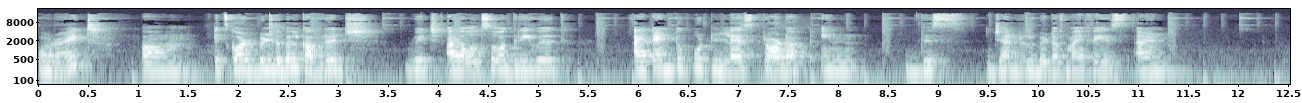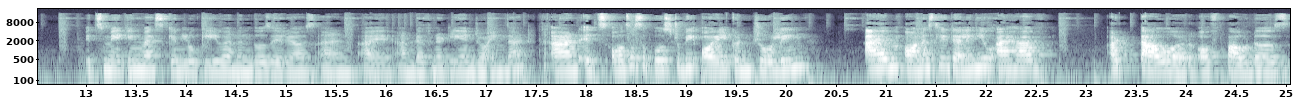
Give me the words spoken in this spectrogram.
All right. Um, it's got buildable coverage, which I also agree with. I tend to put less product in this general bit of my face and it's making my skin look even in those areas and I am definitely enjoying that. And it's also supposed to be oil controlling. I'm honestly telling you, I have a tower of powders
